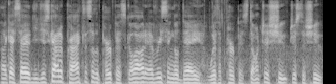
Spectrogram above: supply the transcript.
like I said, you just got to practice with a purpose. Go out every single day with a purpose. Don't just shoot just to shoot.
